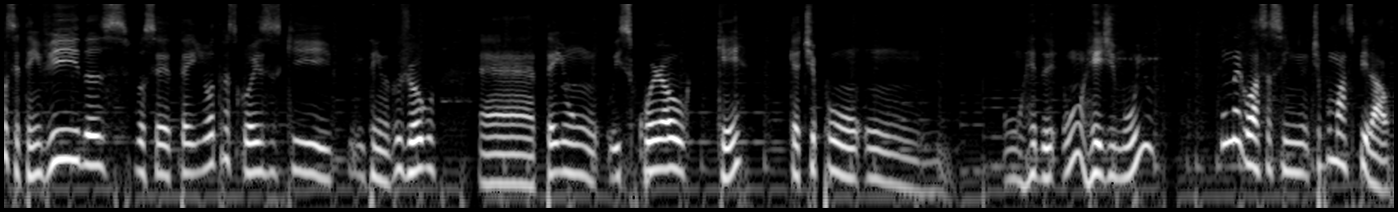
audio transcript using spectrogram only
Você tem vidas, você tem outras coisas que entenda do jogo. É, tem um Squirrel Q, que é tipo um, um, um redemoinho. Um negócio assim, tipo uma espiral.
